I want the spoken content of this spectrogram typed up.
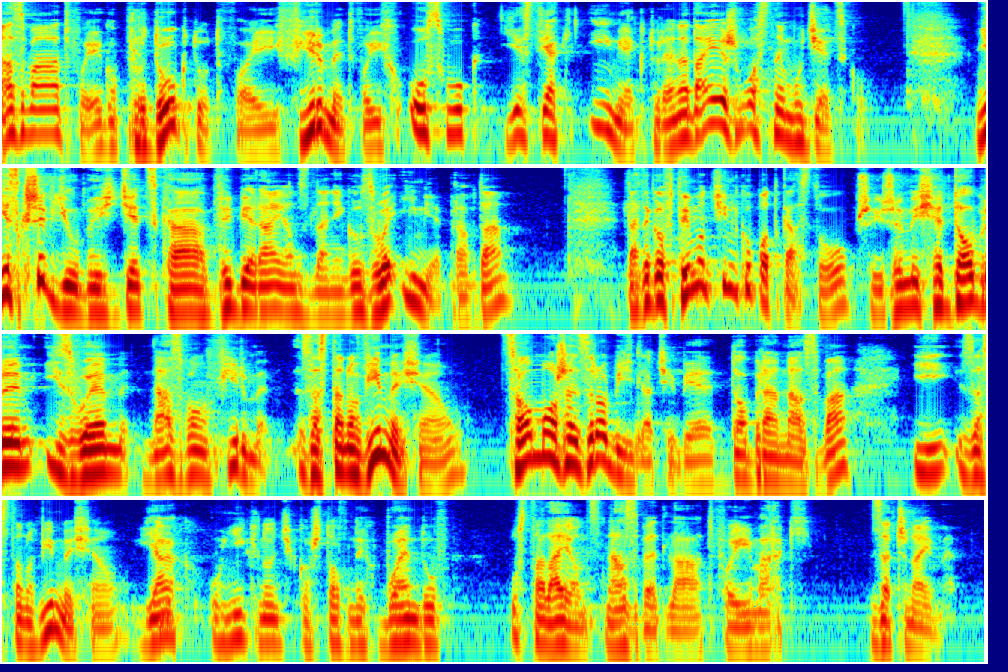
Nazwa Twojego produktu, Twojej firmy, Twoich usług jest jak imię, które nadajesz własnemu dziecku. Nie skrzywdziłbyś dziecka, wybierając dla niego złe imię, prawda? Dlatego w tym odcinku podcastu przyjrzymy się dobrym i złym nazwom firmy. Zastanowimy się, co może zrobić dla Ciebie dobra nazwa i zastanowimy się, jak uniknąć kosztownych błędów, ustalając nazwę dla Twojej marki. Zaczynajmy.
